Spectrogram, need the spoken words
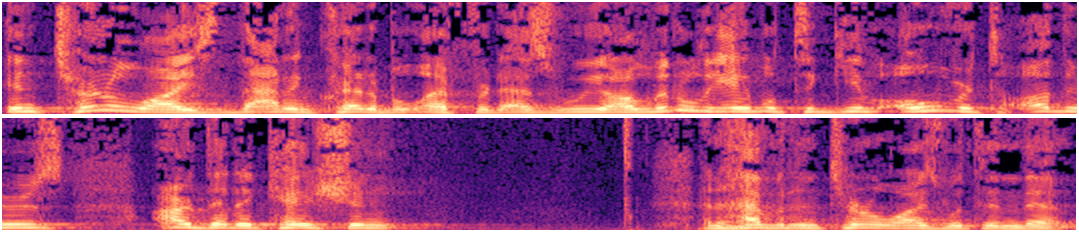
internalized that incredible effort as we are literally able to give over to others our dedication and have it internalized within them.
